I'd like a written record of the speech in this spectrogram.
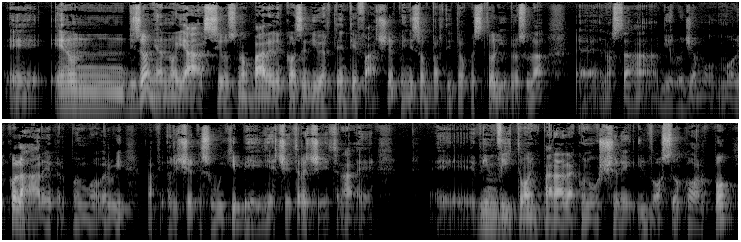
e, e, non bisogna annoiarsi o snobbare le cose divertenti e facili, quindi sono partito da questo libro sulla eh, nostra biologia mo- molecolare per poi muovervi a ricerche su Wikipedia, eccetera, eccetera. E, e vi invito a imparare a conoscere il vostro corpo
